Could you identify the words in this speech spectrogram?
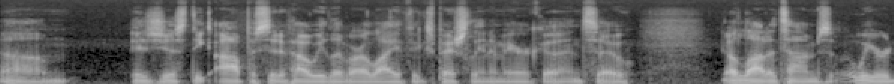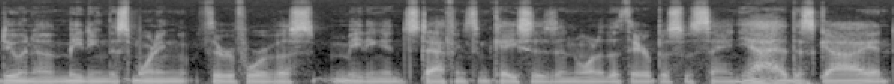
um, is just the opposite of how we live our life, especially in America. And so a lot of times we were doing a meeting this morning, three or four of us meeting and staffing some cases, and one of the therapists was saying, "Yeah, I had this guy, and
